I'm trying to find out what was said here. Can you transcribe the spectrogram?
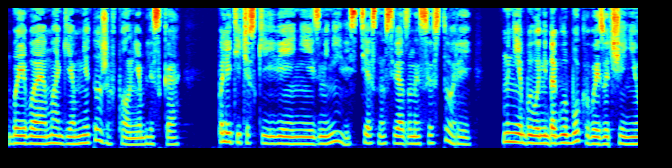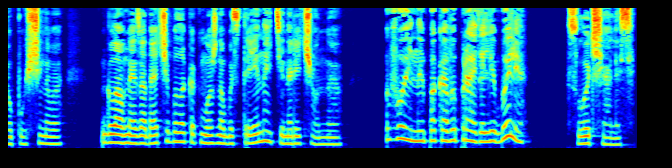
Боевая магия мне тоже вполне близка — Политические веяния изменились, тесно связаны с историей. Мне было не до глубокого изучения упущенного. Главная задача была как можно быстрее найти нареченную. «Войны, пока вы правили, были?» «Случались».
